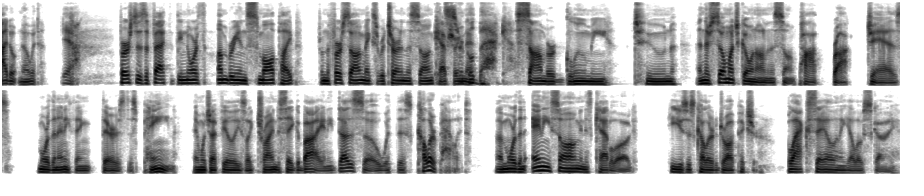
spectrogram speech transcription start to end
I don't know it. Yeah. First is the fact that the Northumbrian small pipe from the first song makes a return in this song, capturing Circled that back. somber, gloomy tune. And there's so much going on in this song pop, rock, jazz. More than anything, there's this pain in which I feel he's like trying to say goodbye. And he does so with this color palette. Uh, more than any song in his catalog, he uses color to draw a picture black sail in a yellow sky,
